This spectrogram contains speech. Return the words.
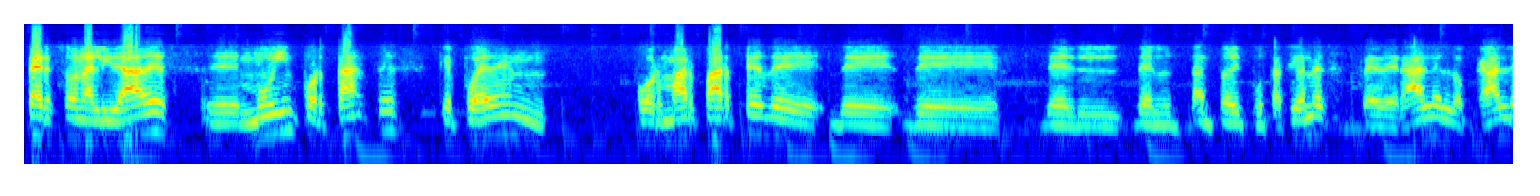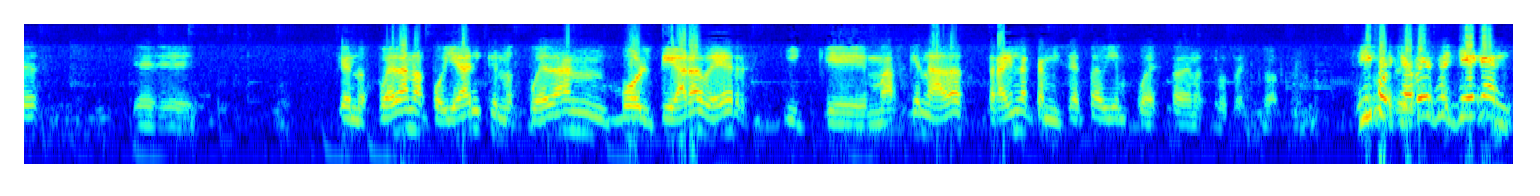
personalidades eh, muy importantes que pueden formar parte de, de, del, tanto diputaciones federales, locales, eh, que nos puedan apoyar y que nos puedan voltear a ver y que más que nada traen la camiseta bien puesta de nuestro sector. Sí, porque a veces llegan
